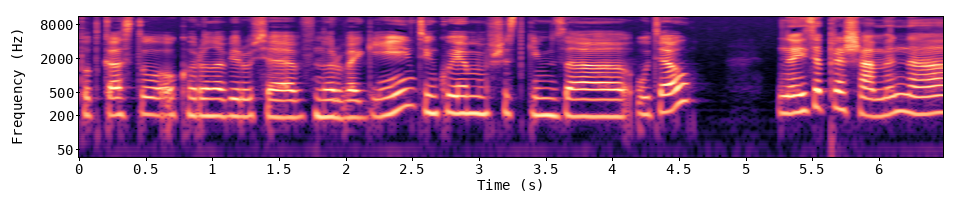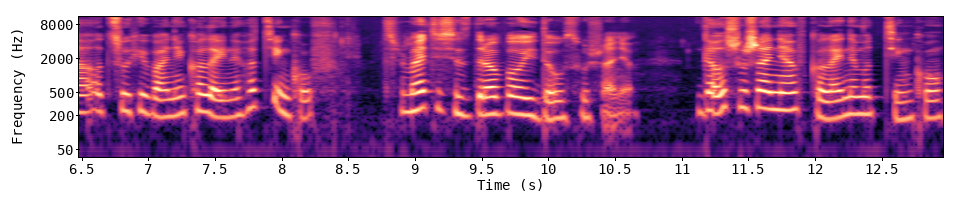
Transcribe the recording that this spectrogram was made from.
podcastu o koronawirusie w Norwegii. Dziękujemy wszystkim za udział. No i zapraszamy na odsłuchiwanie kolejnych odcinków. Trzymajcie się zdrowo i do usłyszenia. Do usłyszenia w kolejnym odcinku.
